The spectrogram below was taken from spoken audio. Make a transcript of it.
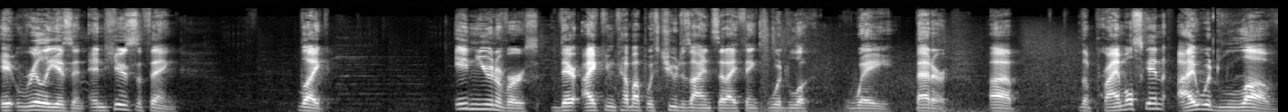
It really isn't. And here's the thing. Like in universe, there I can come up with two designs that I think would look way better. Uh, the primal skin, I would love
